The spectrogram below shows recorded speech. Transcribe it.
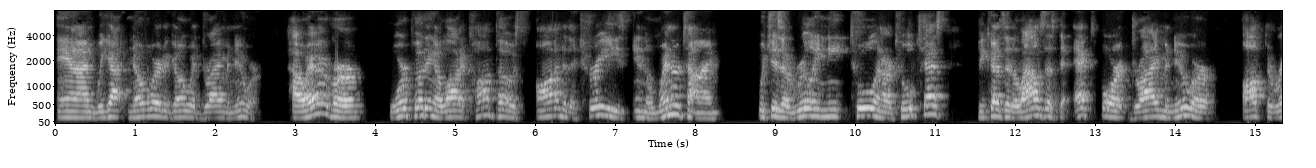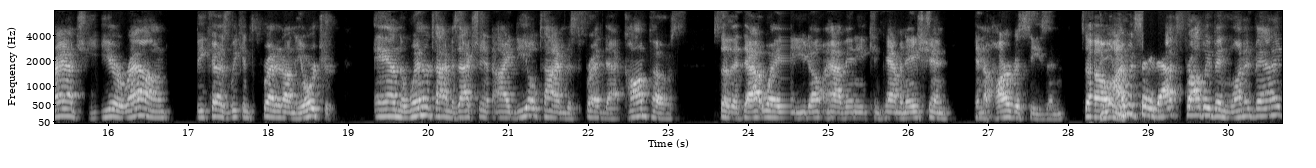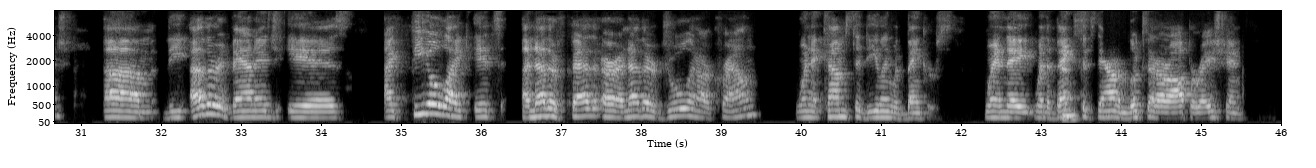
and we got nowhere to go with dry manure. However, we're putting a lot of compost onto the trees in the wintertime, which is a really neat tool in our tool chest because it allows us to export dry manure off the ranch year round because we can spread it on the orchard. And the wintertime is actually an ideal time to spread that compost so that that way you don't have any contamination in the harvest season. So I would say that's probably been one advantage. Um, the other advantage is I feel like it's another feather or another jewel in our crown when it comes to dealing with bankers. When they when the bank mm. sits down and looks at our operation,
